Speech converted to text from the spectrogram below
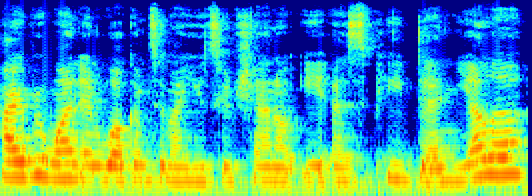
Hi everyone and welcome to my YouTube channel ESP Daniela.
